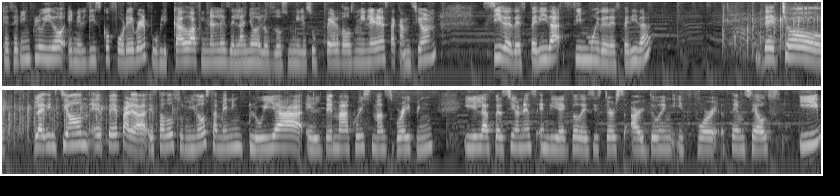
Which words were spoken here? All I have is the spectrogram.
que sería incluido en el disco Forever, publicado a finales del año de los 2000. Super 2000 era esta canción. Sí, de despedida, sí, muy de despedida. De hecho, la edición EP para Estados Unidos también incluía el tema Christmas Graping y las versiones en directo de Sisters Are Doing It For Themselves y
